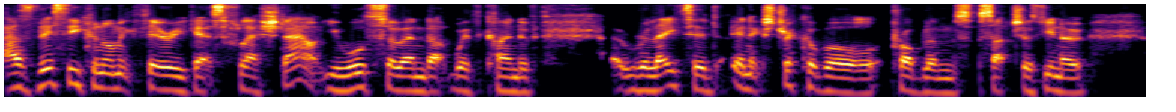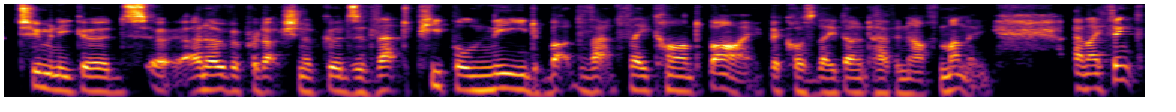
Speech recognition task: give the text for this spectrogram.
as this economic theory gets fleshed out, you also end up with kind of related inextricable problems such as you know too many goods uh, an overproduction of goods that people need but that they can't buy because they don't have enough money. And i think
